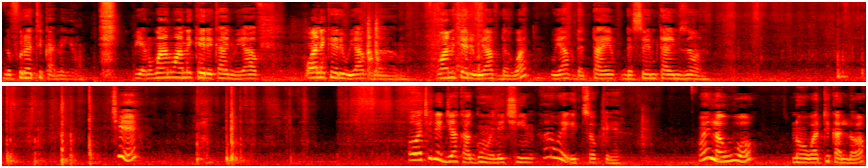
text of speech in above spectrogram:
no furati kaneo. Bien one one kere kan we have one kere we have the one kere we have the what? We have the time the same time zone. Chi, Oh, actually, Jack are going to him. Ah, oh, wait, it's okay. Well, la wo, no, what take a law.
